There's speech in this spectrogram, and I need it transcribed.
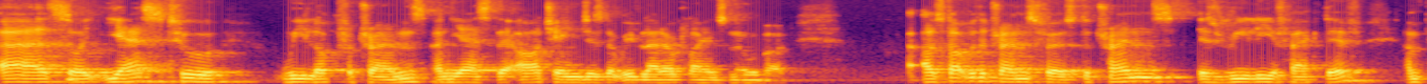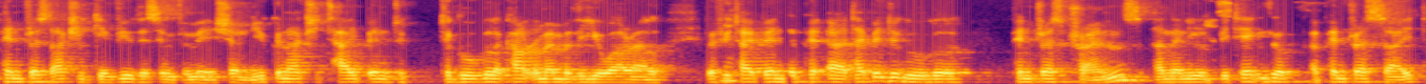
Uh, so yes to we look for trends, and yes, there are changes that we've let our clients know about. I'll start with the trends first. The trends is really effective, and Pinterest actually give you this information. You can actually type into to Google. I can't remember the URL, but if you type into uh, type into Google Pinterest trends, and then you'll be taken to a, a Pinterest site,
